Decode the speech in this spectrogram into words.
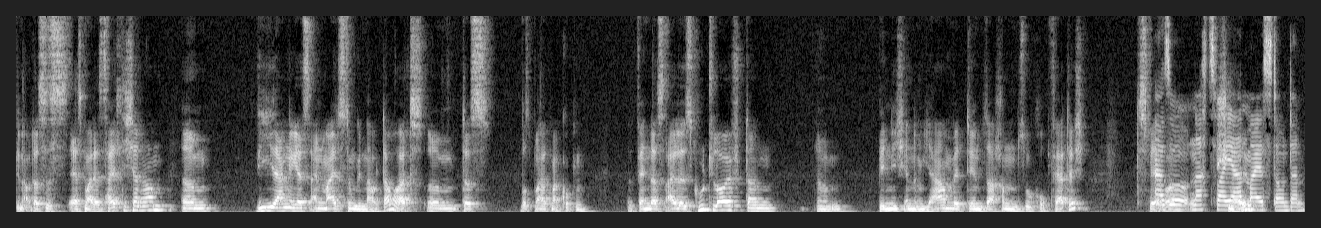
Genau, das ist erstmal der zeitliche Rahmen. Ähm, wie lange jetzt ein Milestone genau dauert, ähm, das muss man halt mal gucken. Wenn das alles gut läuft, dann ähm, bin ich in einem Jahr mit den Sachen so grob fertig. also nach zwei schnell. Jahren Milestone dann,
